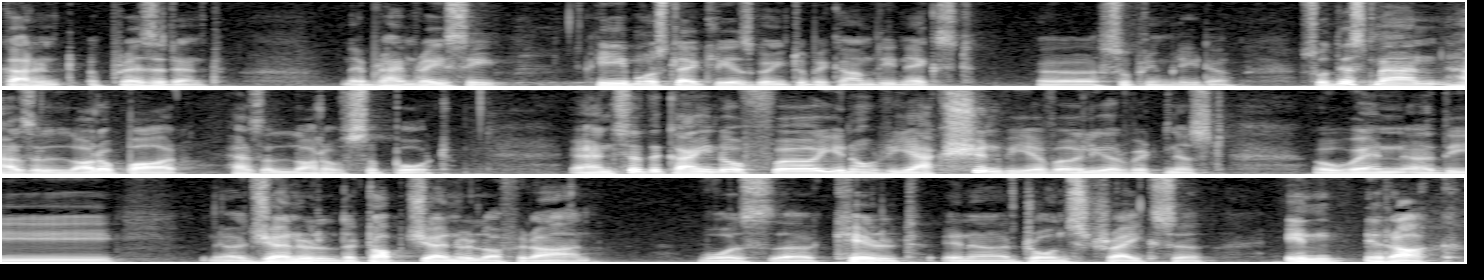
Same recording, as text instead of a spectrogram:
current uh, president, Ibrahim Raisi, he most likely is going to become the next uh, supreme leader. So this man has a lot of power, has a lot of support. And so the kind of uh, you know reaction we have earlier witnessed uh, when uh, the uh, general, the top general of Iran, was uh, killed in a drone strike sir, in Iraq.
